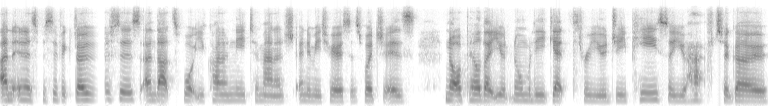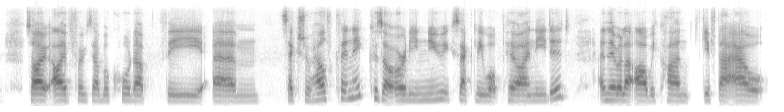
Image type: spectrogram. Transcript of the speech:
and in a specific doses. And that's what you kind of need to manage endometriosis, which is not a pill that you'd normally get through your GP. So you have to go. So I, I for example, called up the um, sexual health clinic because I already knew exactly what pill I needed. And they were like, oh, we can't give that out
